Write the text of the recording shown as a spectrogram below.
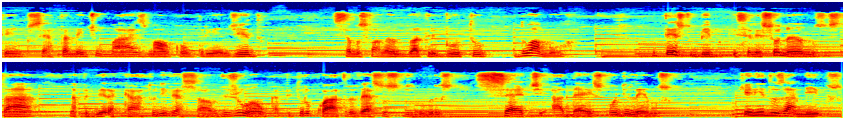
tempo, certamente o mais mal compreendido. Estamos falando do atributo do amor. Texto bíblico que selecionamos está na primeira carta universal de João, capítulo 4, versos de números 7 a 10, onde lemos: Queridos amigos,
